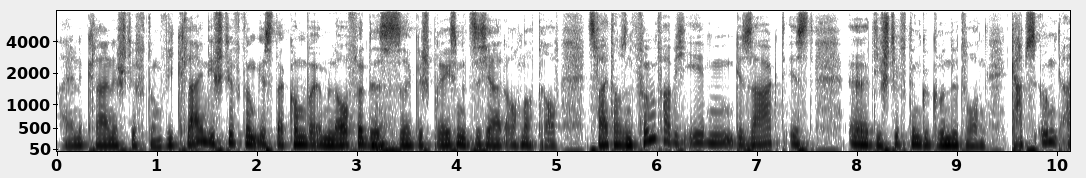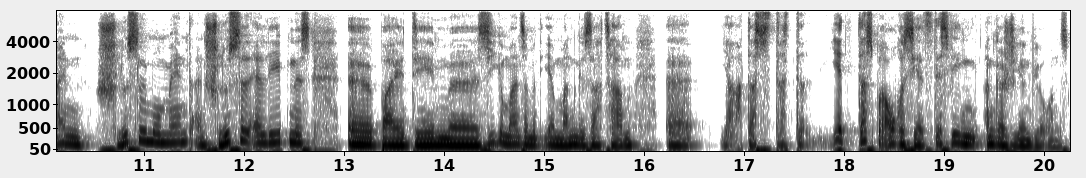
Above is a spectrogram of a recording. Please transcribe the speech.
Eine kleine Stiftung. Wie klein die Stiftung ist, da kommen wir im Laufe des äh, Gesprächs mit Sicherheit auch noch drauf. 2005 habe ich eben gesagt, ist äh, die Stiftung gegründet worden. Gab es irgendeinen Schlüsselmoment, ein Schlüsselerlebnis, äh, bei dem äh, Sie gemeinsam mit Ihrem Mann gesagt haben, äh, ja, das, das, das, jetzt, das braucht es jetzt, deswegen engagieren wir uns.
